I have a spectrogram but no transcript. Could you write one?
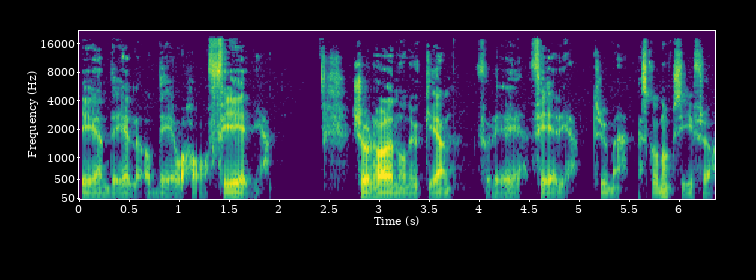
er en del av det å ha ferie. Sjøl har jeg noen uker igjen før det er ferie. Tro meg, jeg skal nok si ifra.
